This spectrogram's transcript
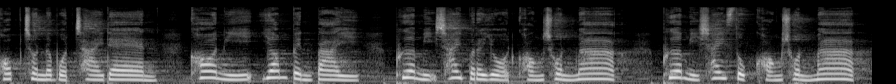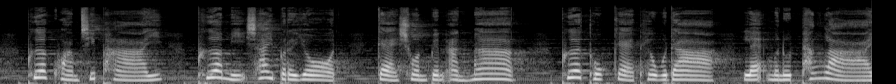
คบชนบทชายแดน ข้อนี้ย่อมเป็นไป เพื่อมิใช่ประโยชน์ของชนมาก เพื่อมิใช่สุขของชนมาก เพื่อความชิบหาย เพื่อมิใช่ประโยชน์ แก่ชนเป็นอันมาก เพื่อทุกแก่เทวดาและมนุษย์ทั้งหลาย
